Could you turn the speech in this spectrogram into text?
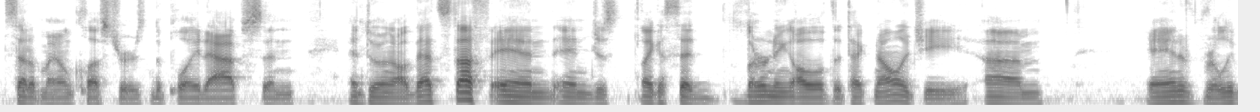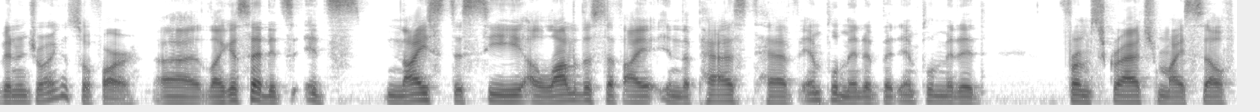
set up my own clusters, and deployed apps, and and doing all that stuff, and and just like I said, learning all of the technology. Um, and I've really been enjoying it so far. Uh, like I said, it's it's nice to see a lot of the stuff I in the past have implemented, but implemented from scratch myself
